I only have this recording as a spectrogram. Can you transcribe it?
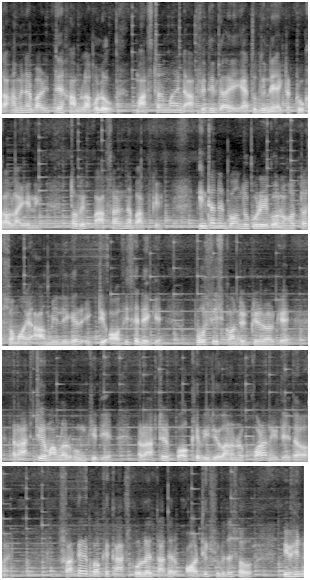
তাহমিনার বাড়িতে হামলা হলেও মাস্টার মাইন্ড আফ্রিদির গায়ে এতদিনে একটা টোকাও লাগেনি। তবে পাপ ছাড়ে না বাপকে। ইন্টারনেট বন্ধ করে গণহত্যার সময় আওয়ামী লীগের একটি অফিসে ডেকে পঁচিশ কন্টেন্ট ক্রিয়েটরকে রাষ্ট্রীয় মামলার হুমকি দিয়ে রাষ্ট্রের পক্ষে ভিডিও বানানোর কড়া নির্দেশ দেওয়া হয়। সরকারের পক্ষে কাজ করলে তাদের আর্থিক সুবিধাসহ বিভিন্ন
